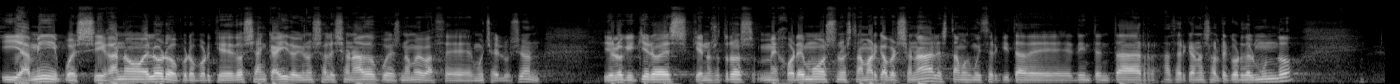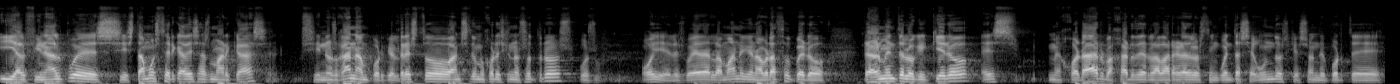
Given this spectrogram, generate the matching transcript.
Y a mí, pues si gano el oro, pero porque dos se han caído y uno se ha lesionado, pues no me va a hacer mucha ilusión. Yo lo que quiero es que nosotros mejoremos nuestra marca personal, estamos muy cerquita de, de intentar acercarnos al récord del mundo. Y al final, pues si estamos cerca de esas marcas, si nos ganan porque el resto han sido mejores que nosotros, pues oye, les voy a dar la mano y un abrazo, pero realmente lo que quiero es mejorar, bajar de la barrera de los 50 segundos, que eso en deporte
